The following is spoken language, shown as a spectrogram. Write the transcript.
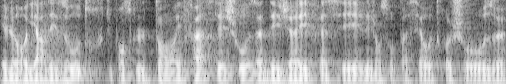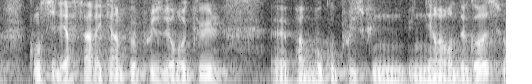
Et le regard des autres, tu penses que le temps efface les choses, a déjà effacé, les gens sont passés à autre chose, considère ça avec un peu plus de recul euh, pas beaucoup plus qu'une erreur de gosse. Euh,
